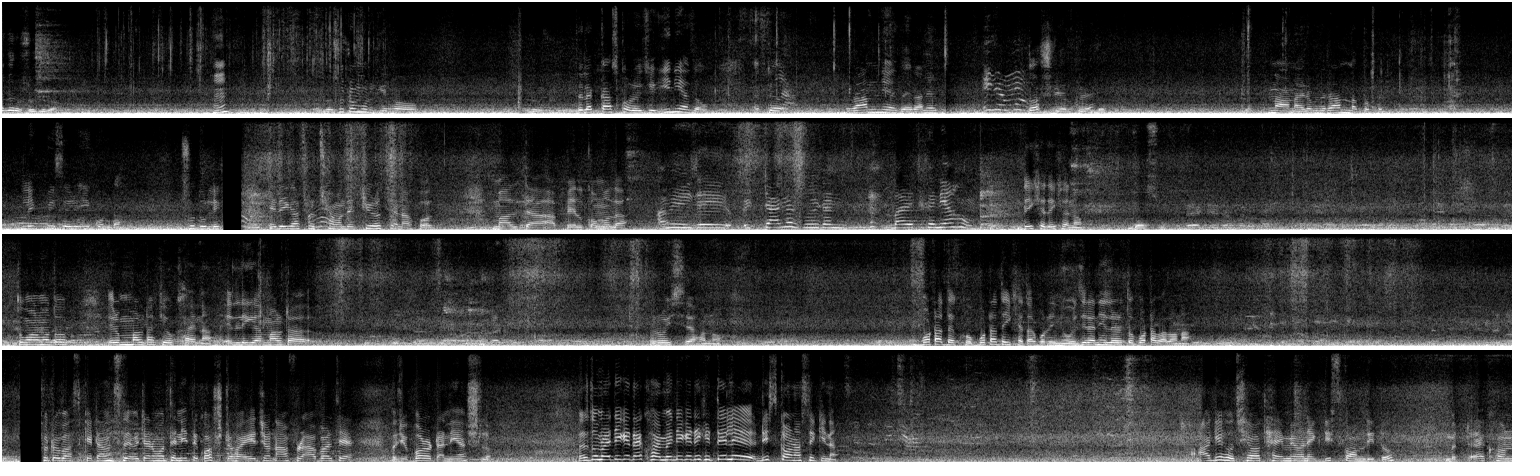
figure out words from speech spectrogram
এগারোশো কিলো হ্যাঁ? ছোট মুরগি হ এগারোশো তাহলে এক কাজ করো যে ই নিয়ে যাও। একটা রান নিয়ে যায় রানের দশ রিয়াল করে। না না এর মধ্যে রান্না তো খালি। লেগ পিসের ই কোনটা? শুধু লেগ এদিকে আছে হচ্ছে আমাদের চিরচেনা ফল। মালটা আপেল কমলা। আমি এই যে চায়না সুইডেন বাইরে থেকে নিয়ে আহম দেখে দেখে নাও। তোমার মতো এরম মালটা কেউ খায় না। এর লিগে মালটা রইছে এখনও। বটা দেখো বটাতেই খেয়ে তারপরে নিও। ওই যেটা নিলে তো বটা ভালো না। ছোট বাস্কেট আনছে, ওইটার মধ্যে নিতে কষ্ট হয় এর জন্য আফরা আবার যে ওই যে বড়টা নিয়ে আসলো। তোমরা এদিকে দেখো, আমি এদিকে দেখি তেলে ডিসকাউন্ট আছে কিনা। আগে হচ্ছে অথাইমে অনেক ডিসকাউন্ট দিত বাট এখন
